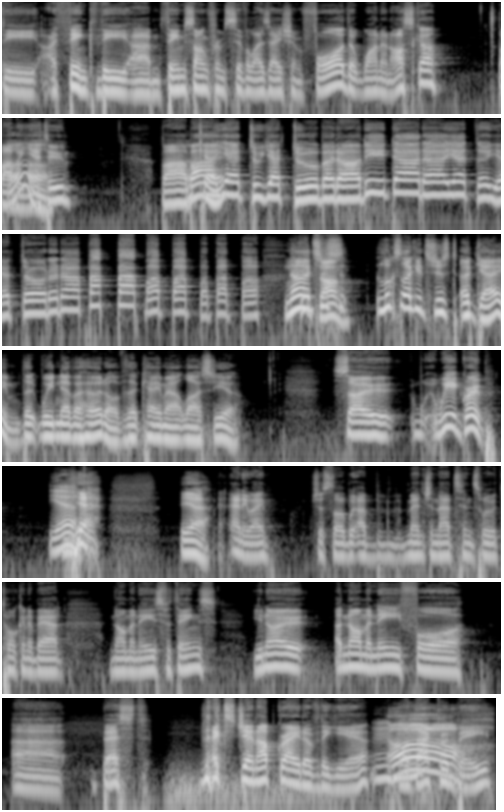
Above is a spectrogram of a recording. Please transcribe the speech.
the, I think, the um, theme song from Civilization 4 that won an Oscar. Baba Oh. Yetu. Baba Okay. Yetu Yetu ba da di da da yetu yetu da da ba ba ba ba ba ba ba. no, Good it's just, it looks like it's just a game that we never heard of that came out last year. So w- weird group. Yeah. Yeah. Yeah. Anyway, just thought we- I mentioned that since we were talking about nominees for things. You know, a nominee for uh, best next gen upgrade of the year. That Oh. could be.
